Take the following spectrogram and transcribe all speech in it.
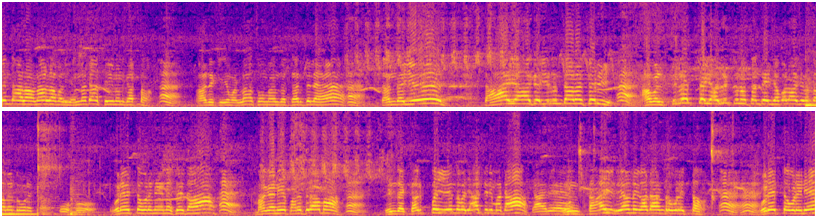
ஏந்தாளானால் அவள் என்னடா செய்யணும்னு கேட்டான் அதுக்கு இவன் என்ன சொன்னான் இந்த தருத்துல ஆ. தந்தையே தாயாக இருந்தாலும் சரி. அவள் சிரத்தை அறுக்கணும் தந்தை எவளாக இருந்தாலும் என்று உரைத்தான் ஓஹோ உரைத்த உடனே என்ன செய்தான் ஆ, மகனே பரசுராமா. இந்த கற்பை ஏந்தவள் யார் தெரியுமாடா யாரு? உன் தாய் ரேணுகாடா என்று உரைத்தான் உரைத்த உடனே.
